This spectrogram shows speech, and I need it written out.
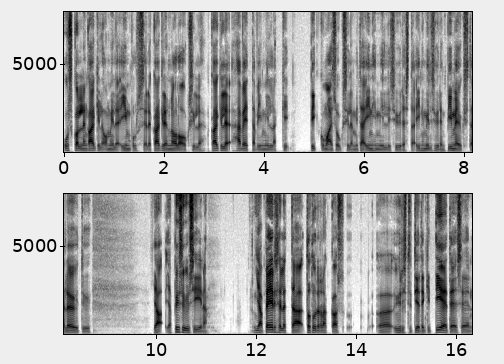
uskollinen kaikille omille impulseille, kaikille nolouksille, kaikille hävettävimmillekin pikkumaisuuksille, mitä inhimillisyydestä, inhimillisyyden pimeyksistä löytyy ja, ja pysyy siinä. Ja Perselle tämä totuuden rakkaus ö, yhdistyi tietenkin tieteeseen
